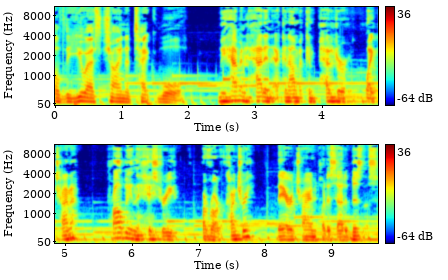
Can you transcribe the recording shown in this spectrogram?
of the US China tech war. We haven't had an economic competitor like China, probably in the history of our country. They are trying to put us out of business.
